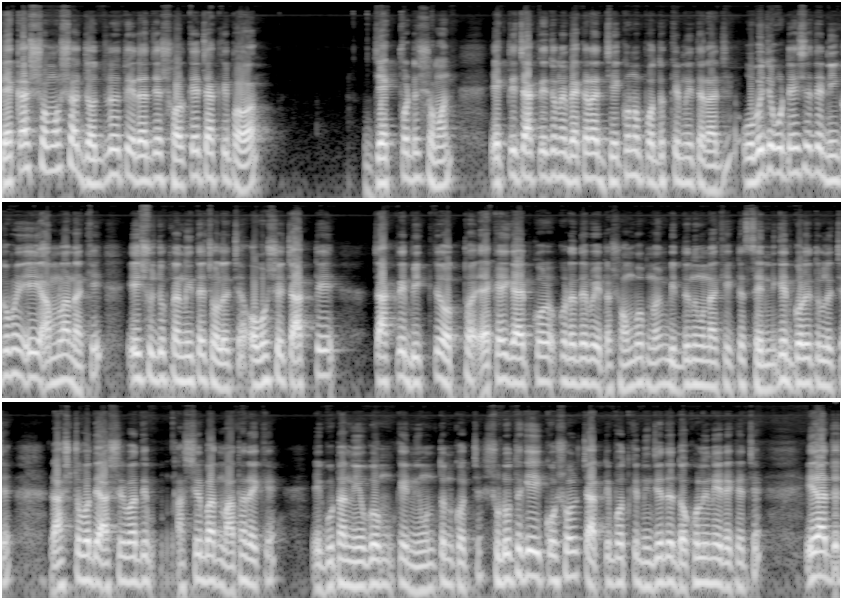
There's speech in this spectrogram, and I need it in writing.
বেকার সমস্যা, জর্জরিত এ রাজ্যে সরকারি চাকরি পাওয়া, জ্যাকপটের সমান। একটি চাকরির জন্য বেকাররা যে কোনো পদক্ষেপ নিতে রাজি। অভিযোগ উঠে এসেছে নিগমের এই আমলা নাকি এই সুযোগটা নিতে চলেছে। অবশ্যই চারটি চাকরি বিক্রি অর্থ একাই গায়েব করে দেবে, এটা সম্ভব নয়। বিদ্যুৎ নাকি একটা সিন্ডিকেট গড়ে তুলেছে। রাষ্ট্রবাদী আশীর্বাদী, আশীর্বাদ মাথা রেখে এই গোটা নিগমকে নিয়ন্ত্রণ করছে। শুরু থেকে এই কৌশল চারটি পদকে নিজেদের দখলে নিয়ে রেখেছে। এই রাজ্য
